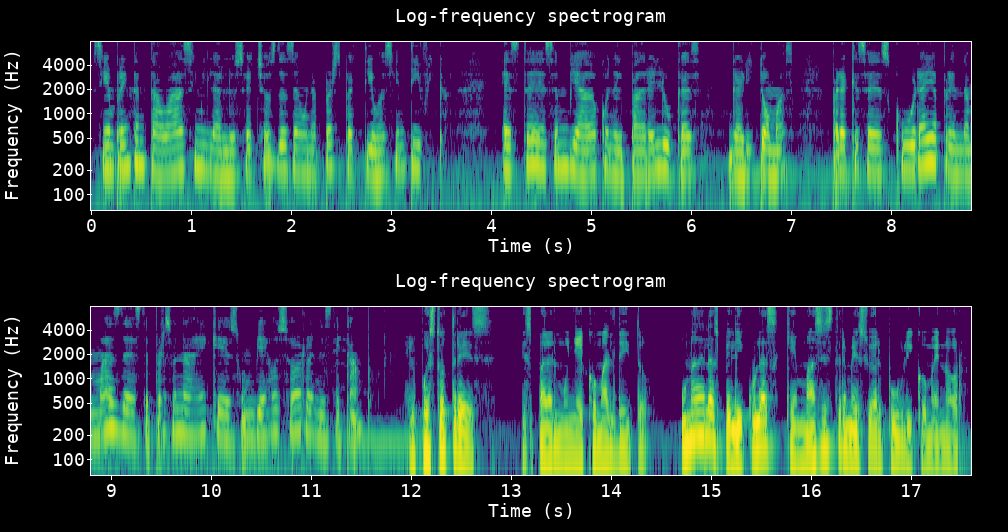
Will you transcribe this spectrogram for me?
Siempre intentaba asimilar los hechos desde una perspectiva científica este es enviado con el padre Lucas, Gary Thomas, para que se descubra y aprenda más de este personaje que es un viejo zorro en este campo. El puesto 3 es para El Muñeco Maldito, una de las películas que más estremeció al público menor.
